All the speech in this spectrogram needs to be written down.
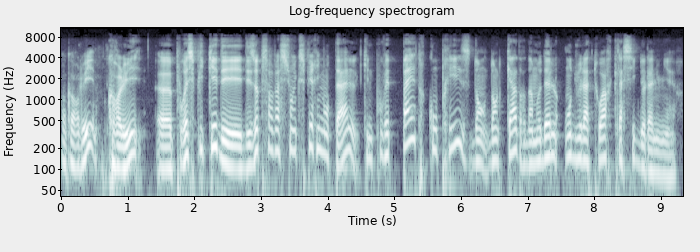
Encore lui. Encore lui. Euh, pour expliquer des, observations expérimentales qui ne pouvaient pas être comprises dans, le cadre d'un modèle ondulatoire classique de la lumière.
